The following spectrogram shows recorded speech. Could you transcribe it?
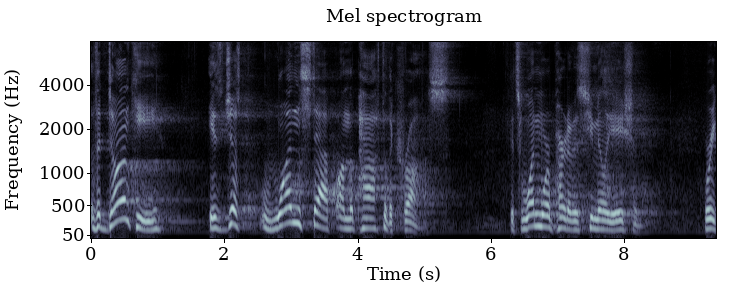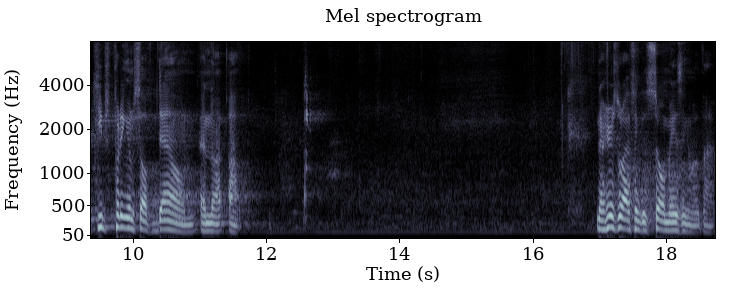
The donkey is just one step on the path to the cross. It's one more part of his humiliation where he keeps putting himself down and not up. Now, here's what I think is so amazing about that.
